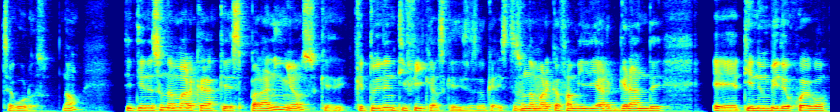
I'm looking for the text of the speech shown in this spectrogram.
seguros, ¿no? Si tienes una marca que es para niños, que, que tú identificas, que dices, ok, esta es una marca familiar grande, eh, tiene un videojuego,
